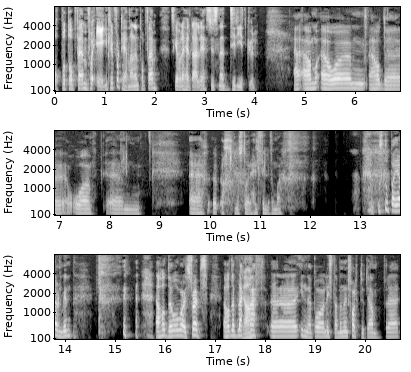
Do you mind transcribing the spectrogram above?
opp på topp fem. For egentlig fortjener den topp fem, skal jeg være helt ærlig. Syns den er dritkul. Jeg, jeg, jeg, jeg hadde og um, uh, Nå står det helt stille for meg. Så stoppa hjernen min. jeg hadde Wild Stripes. Jeg hadde Black ja. Math uh, inne på lista, men den falt ut igjen. For jeg,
